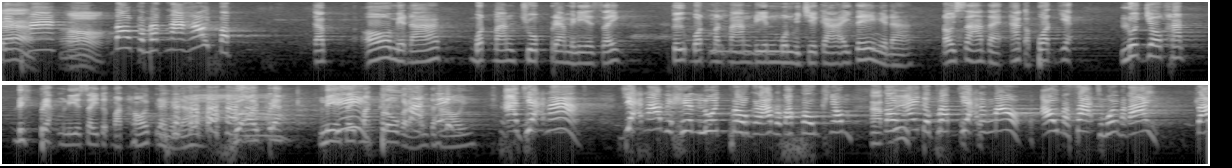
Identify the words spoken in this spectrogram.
ទៀតថាអូដល់កម្រិតណាហើយបុតកាប់អូមេដាបុត្របានជួបព្រះមនីឥសីគឺបុត្រមិនបានរៀនមុនវិជ្ជាការអីទេមេដាដោយសារតែអកពតយៈលួចយកហាត់ឌិះព្រះមនីឥសីទៅបាត់ហើយព្រះមេដាធ្វើឲ្យព្រះមនីឥសីបាត់ប្រូក្រាមទៅហើយអាយៈណា យៈណាវាហ៊ានលួចប្រូក្រាមរបស់កូនខ្ញុំអាប់កូននេះឯងទៅប្រាប់យៈនឹងមកឲ្យមកសាកជាមួយម្ដាយតើ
